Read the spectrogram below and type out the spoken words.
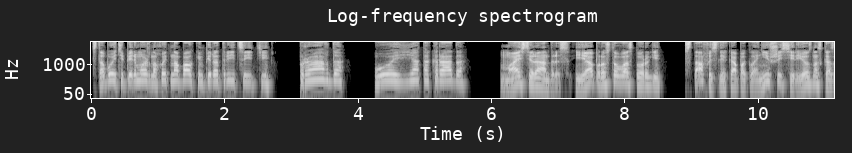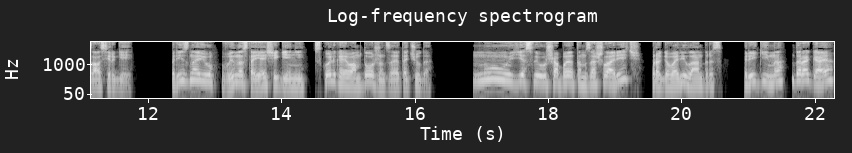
С тобой теперь можно хоть на бал к императрице идти. Правда? Ой, я так рада. Мастер Андрес, я просто в восторге. Став и слегка поклонившись, серьезно сказал Сергей. Признаю, вы настоящий гений. Сколько я вам должен за это чудо? Ну, если уж об этом зашла речь, проговорил Андрес. Регина, дорогая,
